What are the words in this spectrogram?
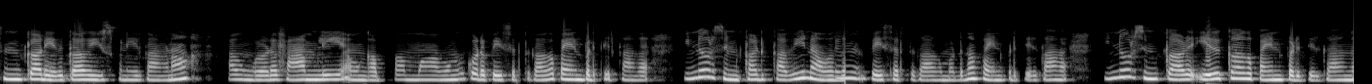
சிம் கார்டு எதுக்காக யூஸ் பண்ணியிருக்காங்கன்னா அவங்களோட ஃபேமிலி அவங்க அப்பா அம்மா அவங்க கூட பேசுகிறதுக்காக பயன்படுத்தியிருக்காங்க. இன்னொரு சிம் கார்டு கவின் அவங்க பேசுகிறதுக்காக மட்டும்தான் பயன்படுத்தியிருக்காங்க. இன்னொரு சிம் கார்டு எதுக்காக பயன்படுத்தியிருக்காங்க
